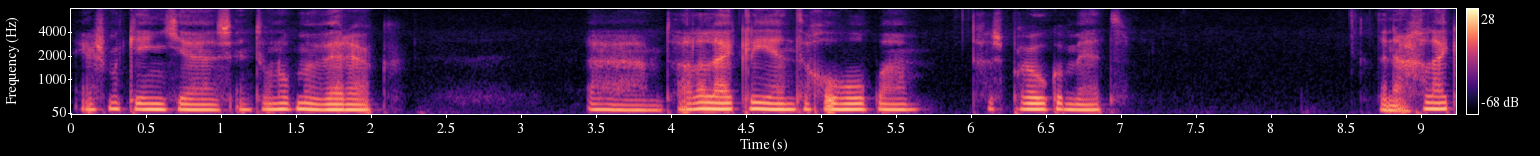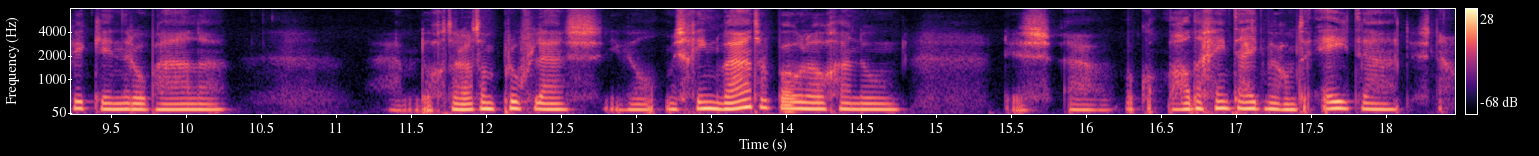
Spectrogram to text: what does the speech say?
Eerst mijn kindjes en toen op mijn werk. Um, allerlei cliënten geholpen, gesproken met. Daarna gelijk weer kinderen ophalen. Uh, mijn dochter had een proefles. Die wil misschien waterpolo gaan doen. Dus uh, we, we, hadden geen tijd meer om te eten. Dus nou,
